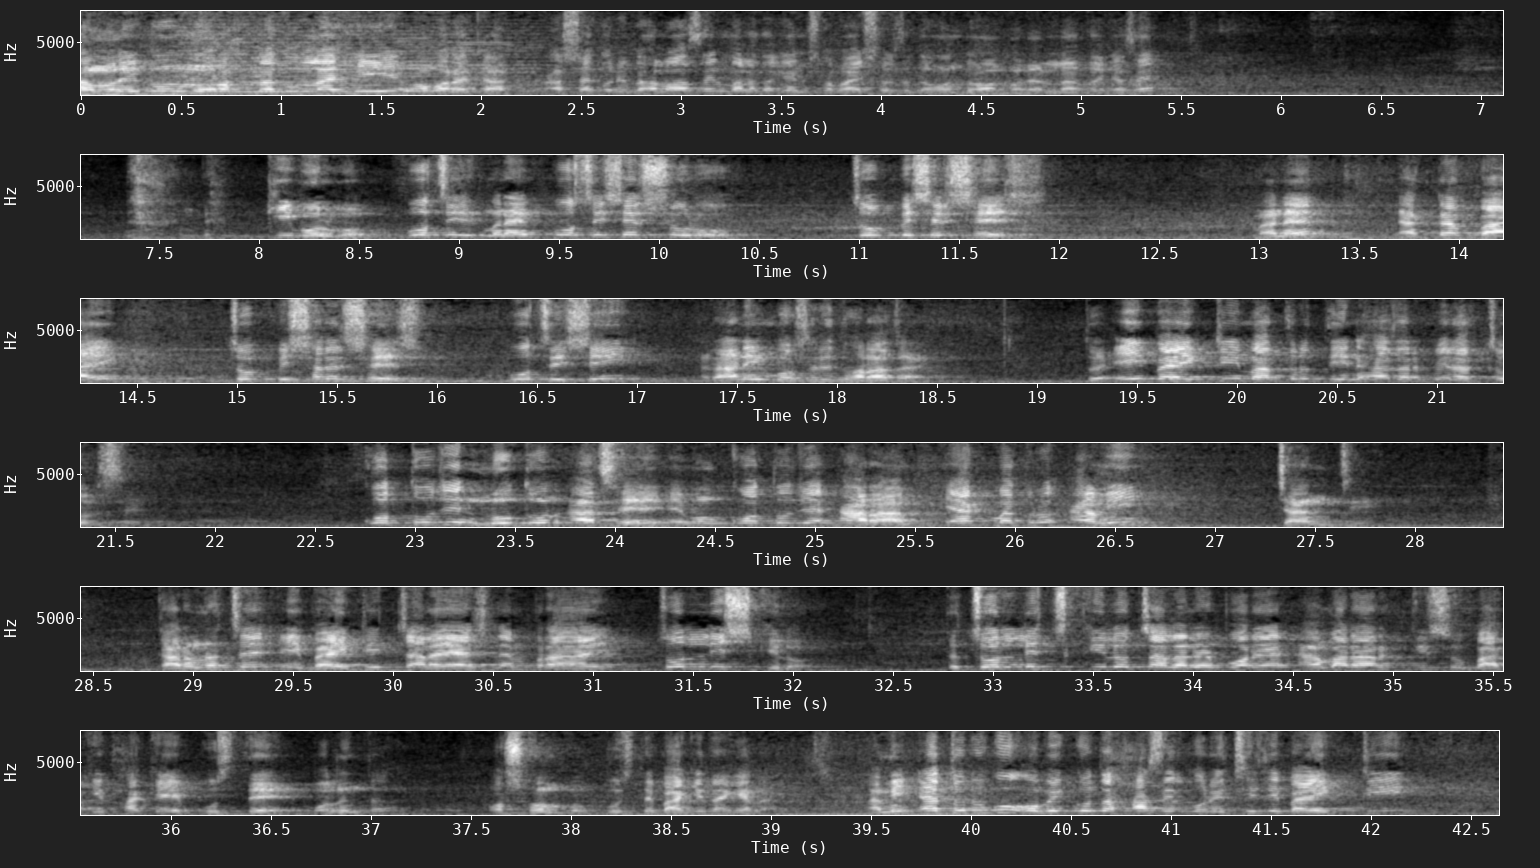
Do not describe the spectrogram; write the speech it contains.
আসসালামু আলাইকুম রহমতুল্লাহি ওবরাকাত আশা করি ভালো আছেন, ভালো থাকেন, সবাই মন দোয়া করে আল্লাহ কাছে। কি বলব? পঁচিশ মানে পঁচিশের শুরু, চব্বিশের শেষ। মানে একটা বাইক চব্বিশ সালের শেষ, পঁচিশেই রানিং বছরে ধরা যায়। তো এই বাইকটি মাত্র তিন হাজার পেরাত চলছে। কত যে নতুন আছে এবং কত যে আরাম, একমাত্র আমি জানছি। কারণ হচ্ছে এই বাইকটি চালাই আসলাম প্রায় চল্লিশ কিলো। তো চল্লিশ কিলো চালানোর পরে আমার আর কিছু বাকি থাকে বুঝতে, বলেন তো? অসম্ভব, বুঝতে বাকি থাকে না। আমি এতটুকু অভিজ্ঞতা হাসিল করেছি যে বাইকটি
